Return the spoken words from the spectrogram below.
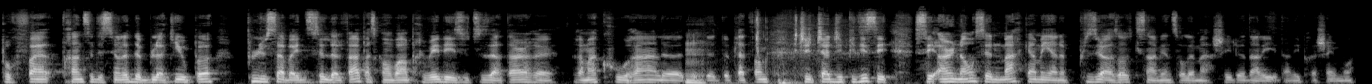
pour faire prendre ces décisions-là de bloquer ou pas, plus ça va être difficile de le faire parce qu'on va en priver des utilisateurs euh, vraiment courants là, de, hmm. de, plateformes. Chez ChatGPT, c'est c'est un nom, c'est une marque, hein, mais il y en a plusieurs autres qui s'en viennent sur le marché là, dans les dans les prochains mois.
